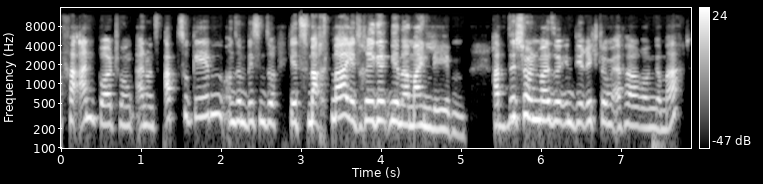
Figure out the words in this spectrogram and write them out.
Verantwortung an uns abzugeben und so ein bisschen so, jetzt macht mal, jetzt regelt mir mal mein Leben. Habt ihr schon mal so in die Richtung Erfahrungen gemacht?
